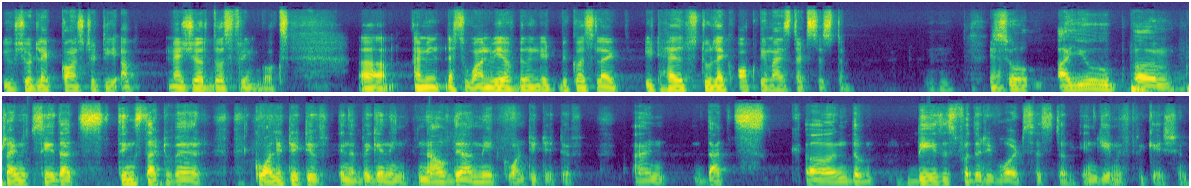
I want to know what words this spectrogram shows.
you should like constantly up measure those frameworks uh, i mean that's one way of doing it because like it helps to like optimize that system Yeah. So, are you um, trying to say that things that were qualitative in the beginning now they are made quantitative, and that's uh, the basis for the reward system in gamification?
